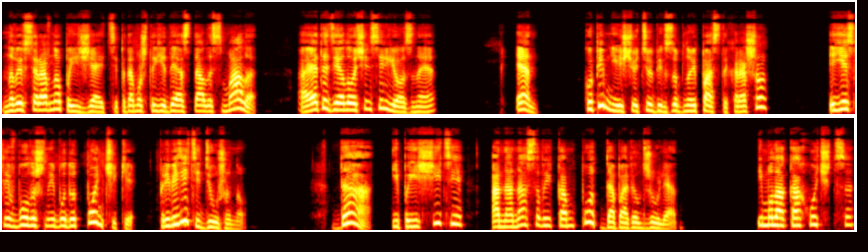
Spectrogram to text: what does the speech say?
Но вы все равно поезжайте, потому что еды осталось мало, а это дело очень серьезное. Энн, купи мне еще тюбик зубной пасты, хорошо? И если в булочной будут пончики, привезите дюжину. — Да, и поищите ананасовый компот, — добавил Джулиан. — И молока хочется.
